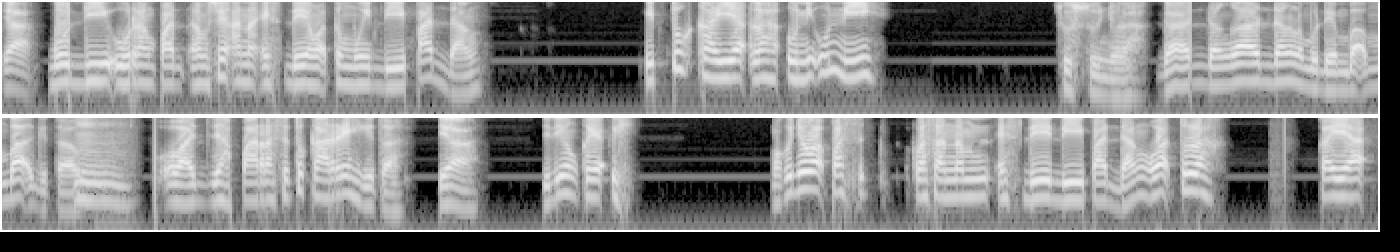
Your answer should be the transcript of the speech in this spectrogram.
Ya, Body orang pad eh, maksudnya anak SD yang Wak temui di Padang itu kayak lah uni-uni. Susunya lah gadang-gadang lembu mbak-mbak gitu. hmm, Wajah paras itu kareh gitu. ah. ya. Jadi yang kayak ih Makanya Wak pas kelas 6 SD di Padang Wak tuh lah Kayak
